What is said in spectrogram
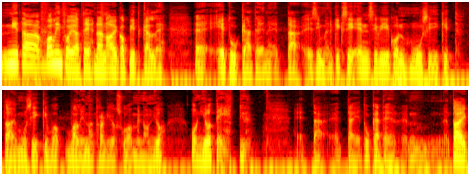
niitä valintoja tehdään aika pitkälle e, etukäteen, että esimerkiksi ensi viikon musiikit tai musiikkivalinnat Radio Suomen on jo, on jo tehty. Että, että etukäteen, tai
